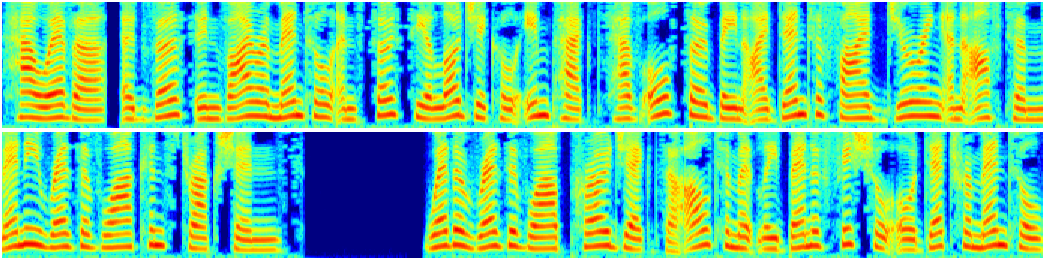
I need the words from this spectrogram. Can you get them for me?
However, adverse environmental and sociological impacts have also been identified during and after many reservoir constructions. Whether reservoir projects are ultimately beneficial or detrimental,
